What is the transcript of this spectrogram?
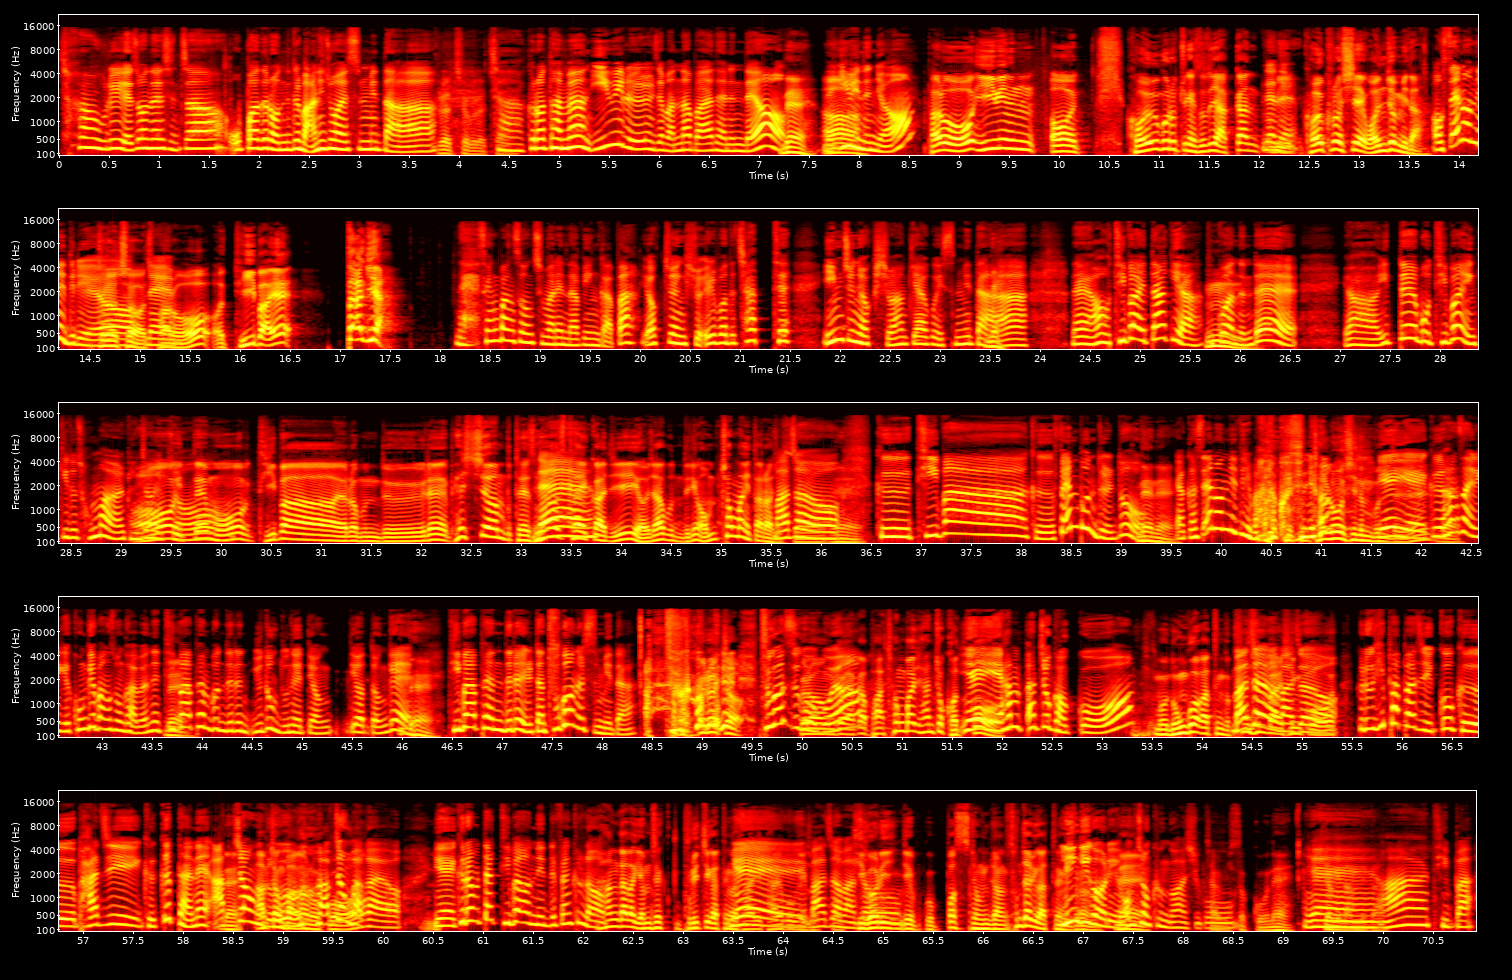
참, 우리 예전에 진짜 오빠들, 언니들 많이 좋아했습니다. 그렇죠, 그렇죠. 자, 그렇다면 2위를 이제 만나봐야 되는데요. 네. 아. 2위는요? 바로 2위는 어 걸그룹 중에서도 약간 네네. 우리 girl crush의 원조입니다. 어, 센 언니들이에요. 그렇죠. 네. 바로 어, 디바의 딱이야. 네, 생방송 주말엔 나비인가봐 역주행쇼 일보드 차트 임준혁 씨와 함께하고 있습니다. 네, 네 어, 디바의 딱이야 듣고 음. 왔는데 야, 이때 뭐 디바의 인기도 정말 굉장했죠. 어, 이때 뭐 디바 여러분들의 패션부터 해서 네. 헤어스타일까지 여자분들이 엄청 많이 따라하셨어요. 맞아요. 네. 그 디바 그 팬분들도 네네. 약간 센 언니들이 많았거든요. 잘 노시는 분들. 예, 예. 그 네. 항상 이렇게 공개 방송 가면은 디바 네. 팬분들은 유독 눈에 띄었- 띄었던 게 네. 디바 팬들은 일단 두건을 씁니다. 그렇죠. 두건 쓰고 그런 거 오고요. 약간 바- 청바지 한쪽 걷고 예, 예. 한, 한쪽 걷고. 뭐 농구화 같은 거 큰 맞아요, 맞아요. 신고 그리고 힙합 바지 입고 그 바지 그 끝 안에 압정으로 압정 박아놓고. 압정 박아요. 예, 그럼 딱 디바 언니들 팬클럽. 한 가닥 염색 브릿지 같은 거 예, 다 달고 계셨고 맞아, 맞아. 귀걸이 이제 그 버스 정장 손잡이 같은 링 그런- 귀걸이 네, 엄청 큰 거 하시고. 잘 있었고 네 예. 기억이 납니다. 아, 디바.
